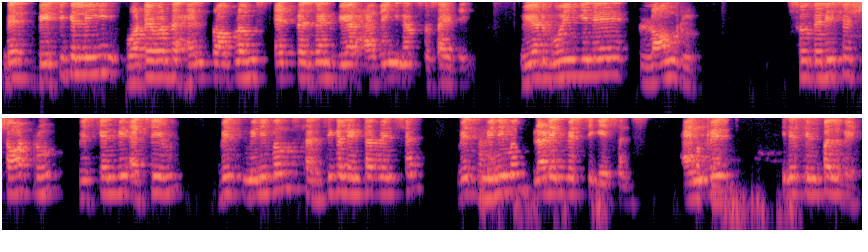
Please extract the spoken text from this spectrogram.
that basically whatever the health problems at present we are having in our society we are going in a long route. So there is a short route which can be achieved with minimum surgical intervention with uh-huh. minimum blood investigations and okay. with in a simple way.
